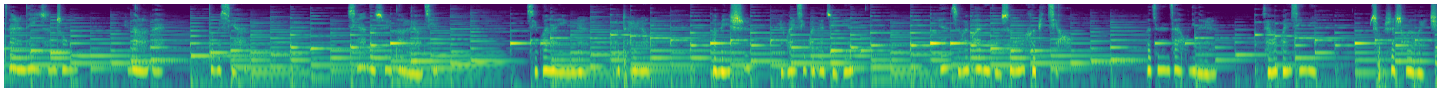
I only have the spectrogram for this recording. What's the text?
在人的一生中，遇到了爱都不稀罕，稀罕的是遇到了了解。习惯了隐忍和退让，把没事、没关系挂在嘴边，别人只会夸你懂事、温和、脾气而真正在乎你的人才会关心你是不是受了委屈。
